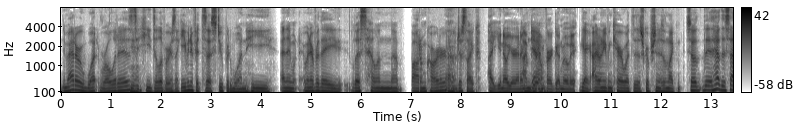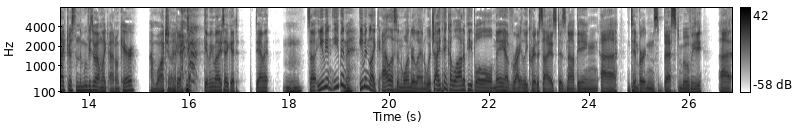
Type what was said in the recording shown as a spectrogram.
no matter what role it is, Mhm. he delivers. Like even if it's a stupid one, he and then whenever they list Helena Bonham Carter, Uh-huh. I'm just like, uh, you know you're in, a, I'm you're in down. for a good movie. yeah, I don't even care what the description is. I'm like, so they have this actress and the movie's about. I'm like, I don't care. I'm watching Okay. it. Give me my ticket. Damn it. hmm So even even Meh. even like Alice in Wonderland, which I think a lot of people may have rightly criticized as not being uh, Tim Burton's best movie. Uh,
